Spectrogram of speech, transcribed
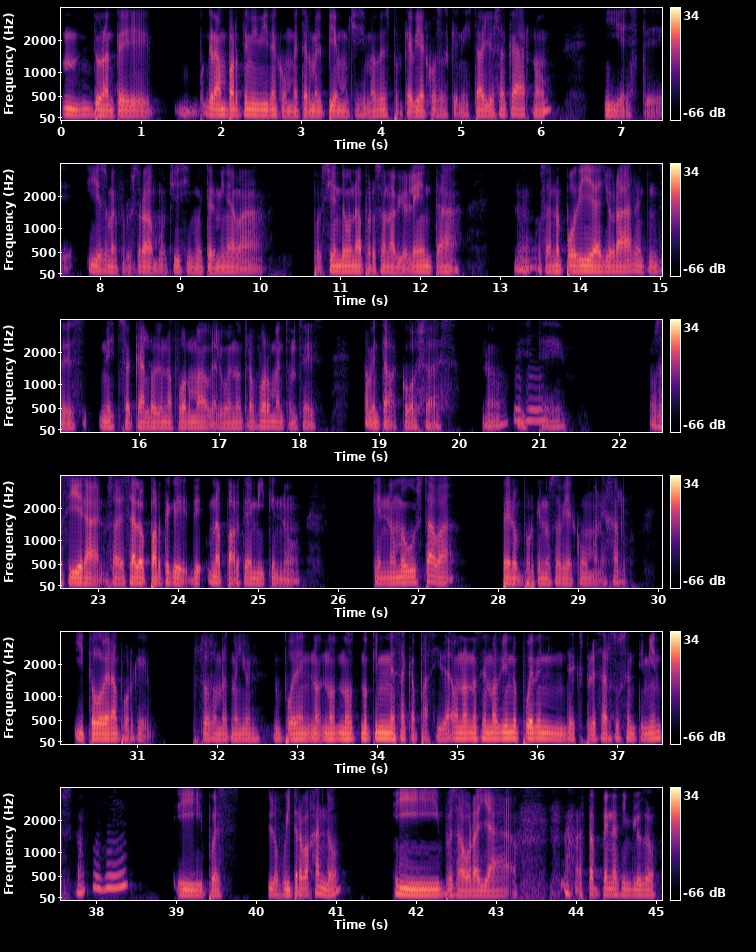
mm, durante gran parte de mi vida como meterme el pie muchísimas veces porque había cosas que necesitaba yo sacar, ¿no? Y este, y eso me frustraba muchísimo y terminaba pues siendo una persona violenta, ¿no? O sea, no podía llorar, entonces necesito sacarlo de una forma o de alguna otra forma, entonces aventaba cosas, ¿no? Este, o sea, sí era, o sea, esa era la parte que, de, una parte de mí que no, que no me gustaba, pero porque no sabía cómo manejarlo. Y todo era porque los hombres no lloran, no pueden, no, no, no, no tienen esa capacidad, o no, no sé, más bien no pueden de expresar sus sentimientos, ¿no? Y pues lo fui trabajando y pues ahora ya, hasta apenas incluso,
